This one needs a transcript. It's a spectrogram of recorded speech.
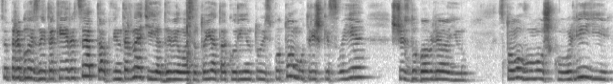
Це приблизний такий рецепт. Так, в інтернеті я дивилася, то я так орієнтуюсь по тому, трішки своє щось додаю. Столову ложку олії.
